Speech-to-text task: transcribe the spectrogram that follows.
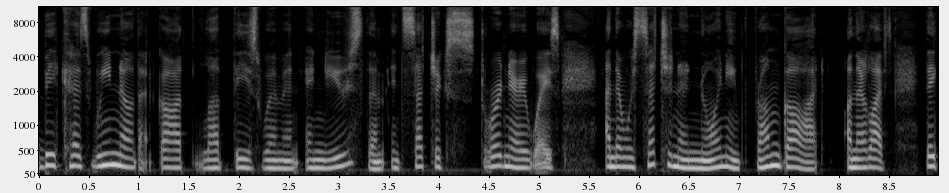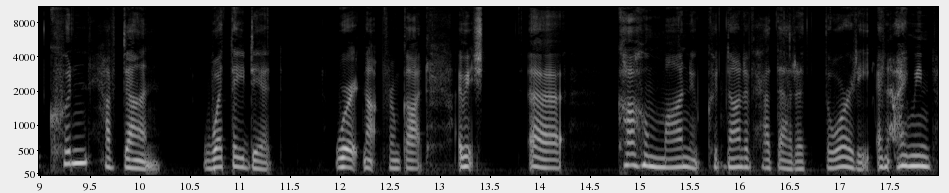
because we know that God loved these women and used them in such extraordinary ways. And there was such an anointing from God on their lives. They couldn't have done what they did were it not from God. I mean, uh, Kahumanu could not have had that authority. And I mean,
